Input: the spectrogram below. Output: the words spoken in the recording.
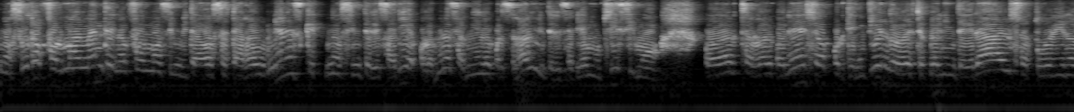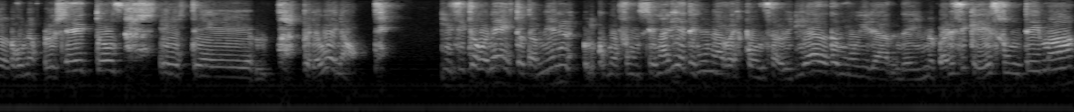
Nosotros formalmente no fuimos invitados a estas reuniones, que nos interesaría, por lo menos a mí en lo personal, me interesaría muchísimo poder charlar con ellos, porque entiendo de este plan integral, yo estuve viendo algunos proyectos, este, pero bueno, insisto con esto, también como funcionaria tengo una responsabilidad muy grande y me parece que es un tema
